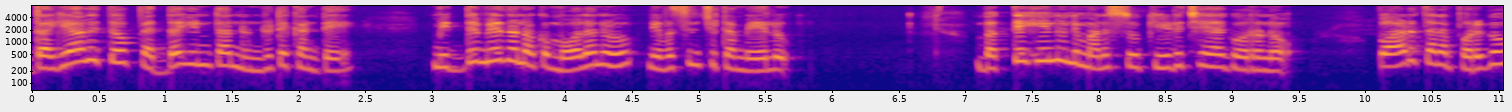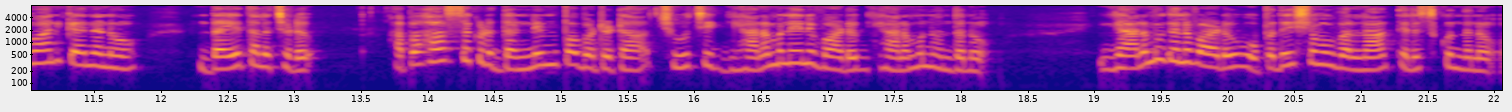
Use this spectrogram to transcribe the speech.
గయ్యాలితో పెద్ద ఇంట నుండుట కంటే మిద్దె మీదనొక మూలను నివసించుట మేలు. భక్తిహీనుని మనస్సు కీడు చేయగోరును. వాడు తన పొరుగువానికైనను దయతలచడు అపహాసకుడు దండింపబడుట చూచి జ్ఞానము లేని వాడు జ్ఞానము నొందును. జ్ఞానము గలవాడు ఉపదేశము వలన తెలుసుకుందను.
